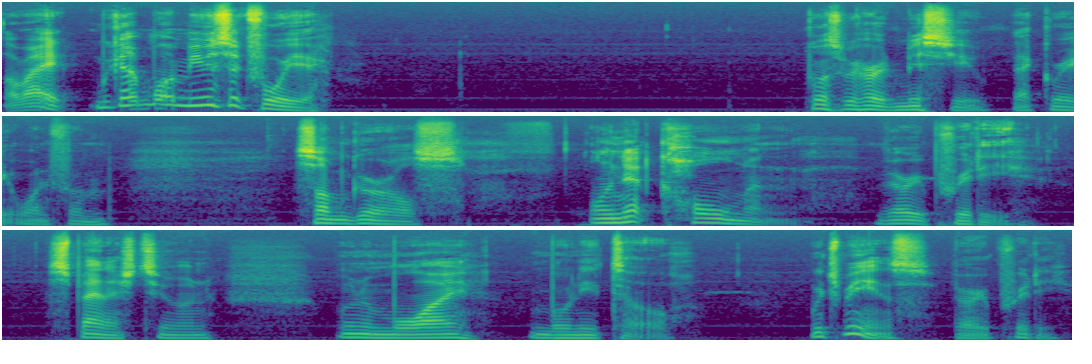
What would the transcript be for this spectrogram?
All right, we got more music for you. Of course, we heard Miss You, that great one from Some Girls. Ornette Coleman, very pretty. Spanish tune, Una muy bonito, which means very pretty.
